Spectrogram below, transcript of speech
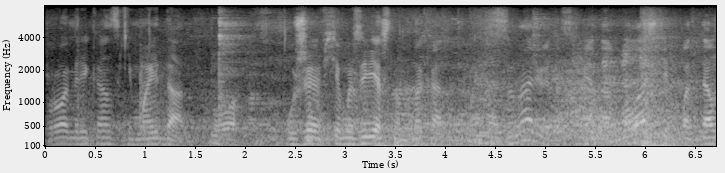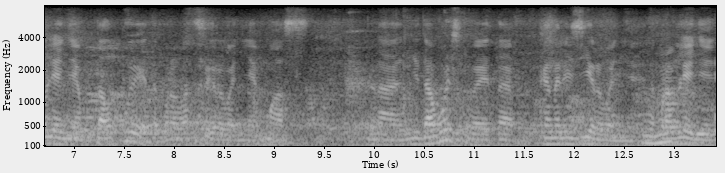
проамериканский Майдан по уже всем известному накатанному сценарию. Это смена власти под давлением толпы, это провоцирование масс на недовольство, это канализирование, направление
